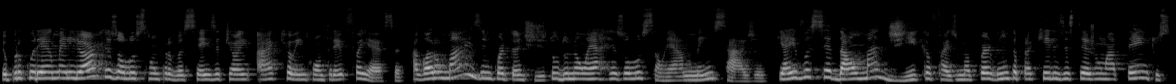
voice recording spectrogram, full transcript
eu procurei a melhor resolução para vocês e que eu, a que eu encontrei foi essa. Agora, o mais importante de tudo não é a resolução, é a mensagem. E aí você dá uma dica, faz uma pergunta para que eles estejam atentos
